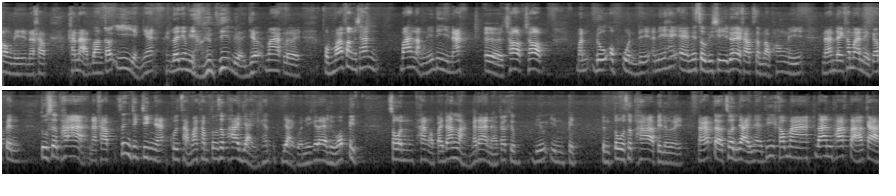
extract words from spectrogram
ห้องนี้นะครับ ขนาดวางเก้าอี้อย่างเงี้ยแล้วยังมีพื้นที่เหลือเยอะมากเลย ผมว่าฟังก์ชันบ้านหลังนี้ดีนะ เออชอบชอบมันดูอบอุ่นดี อันนี้ให้แอร์มิซูบิชิด้วยครับสำหรับห้องนี้นะเดินเข้ามาเนี่ยก็เป็นตู้เสื้อผ้านะครับ ซึ่งจริงๆเนี่ยคุณสามารถทำตู้เสื้อผ้าใหญ่ใหญ่กว่านี้ก็ได้ หรือว่าปิดโซนทางออกไปด้านหลังก็ได้นะก็คือบิวอินปิดเป็นตู้เสื้อผ้าไปเลยนะครับแต่ส่วนใหญ่เนี่ยที่เขามาด้านพักตากอากาศ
